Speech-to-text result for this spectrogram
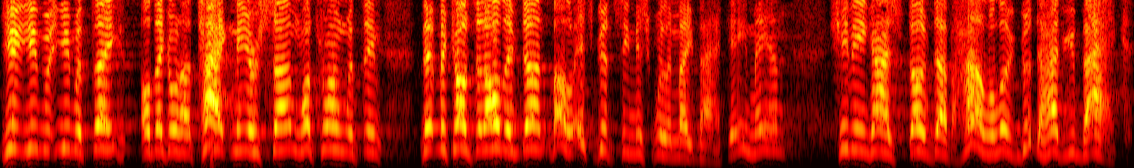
You, you, you would think, oh, they're going to attack me or something. What's wrong with them? That because of all they've done. By the way, it's good to see Miss Willie Mae back. Amen. She being kind of stoved up. Hallelujah. Good to have you back.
